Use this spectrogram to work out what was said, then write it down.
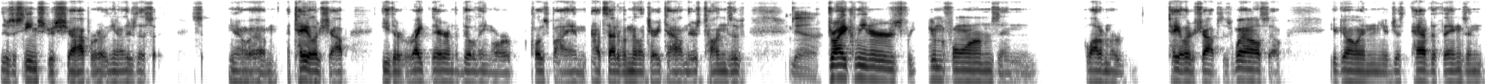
there's a seamstress shop or you know there's a you know um, a tailor shop either right there in the building or close by and outside of a military town. There's tons of yeah. dry cleaners for uniforms and a lot of them are tailor shops as well so you go in you just have the things and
